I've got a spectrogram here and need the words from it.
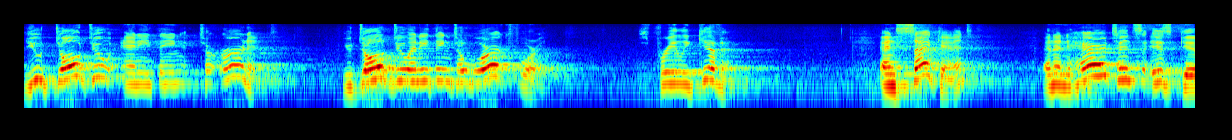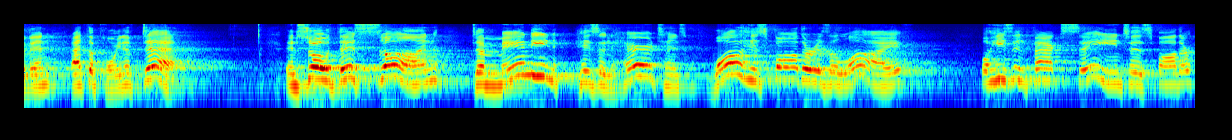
You don't do anything to earn it. You don't do anything to work for it. It's freely given. And second, an inheritance is given at the point of death. And so this son, demanding his inheritance while his father is alive, well, he's in fact saying to his father,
